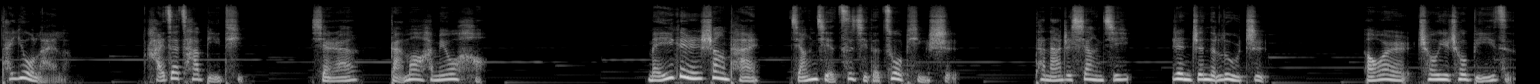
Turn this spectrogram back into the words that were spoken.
她又来了，还在擦鼻涕。显然感冒还没有好。每一个人上台讲解自己的作品时，他拿着相机认真的录制，偶尔抽一抽鼻子，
